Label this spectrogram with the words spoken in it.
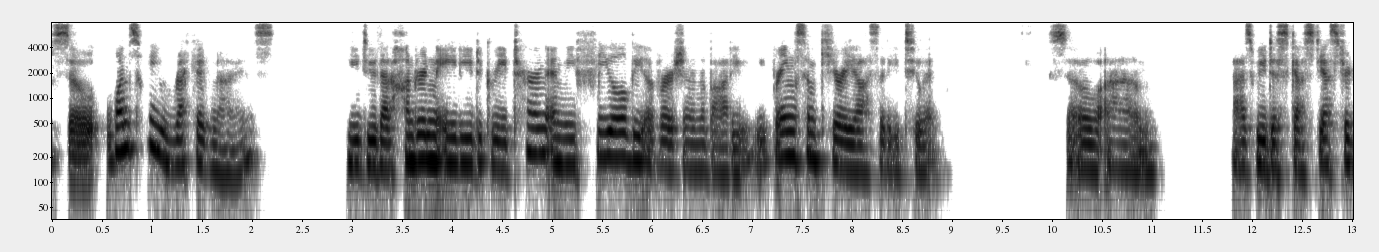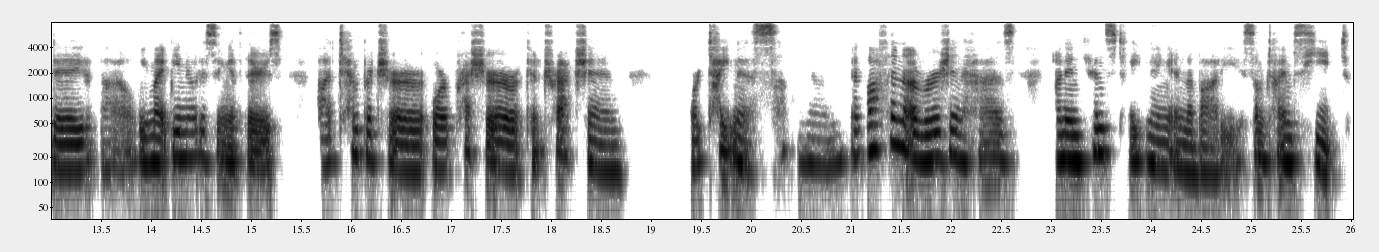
So once we recognize we do that 180 degree turn and we feel the aversion in the body. We bring some curiosity to it. So, um, as we discussed yesterday, uh, we might be noticing if there's a temperature or pressure or contraction or tightness. Um, and often aversion has an intense tightening in the body, sometimes heat.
